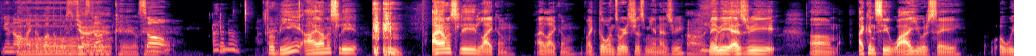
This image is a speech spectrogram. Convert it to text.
You know, like about the whole school Yeah, stuff. yeah. Okay, okay. So I don't know. For me, I honestly, I honestly like them. I like them, like the ones where it's just me and Esri. Uh, Maybe Esri, um, I can see why you would say uh, we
